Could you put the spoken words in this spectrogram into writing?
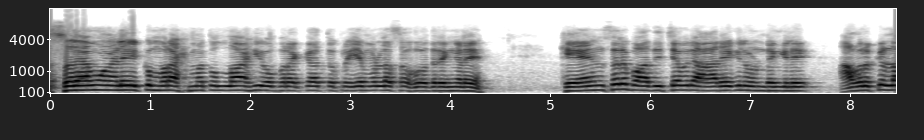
അസ്സലാമു അലൈക്കും വറഹ്മത്തുള്ളാഹി വബറകാത്ത്. പ്രിയമുള്ള സഹോദരങ്ങളെ ക്യാൻസർ ബാധിച്ചവർ ആരെങ്കിലും ഉണ്ടെങ്കിൽ അവർക്കുള്ള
